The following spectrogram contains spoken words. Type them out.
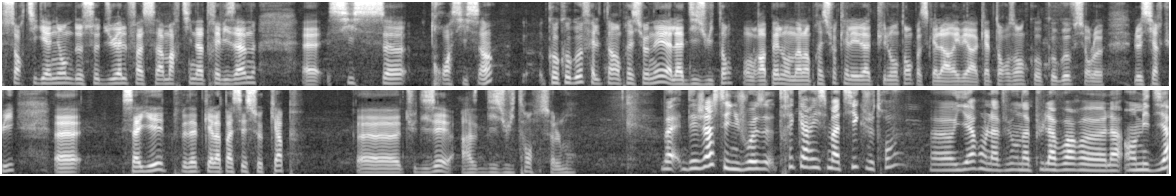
sortie gagnante de ce duel face à Martina Trevisan, 6-3-6-1. Coco Gauff, elle t'a impressionné, elle a 18 ans, on le rappelle, on a l'impression qu'elle est là depuis longtemps parce qu'elle est arrivée à 14 ans, Coco Gauff, sur le circuit ça y est, peut-être qu'elle a passé ce cap, euh, tu disais, à 18 ans seulement bah, Déjà, c'est une joueuse très charismatique, je trouve. Euh, hier, on l'a vu, on a pu la voir euh, en média,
